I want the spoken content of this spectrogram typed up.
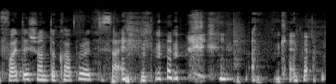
fällt das schon der Corporate Design? Keine Ahnung.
